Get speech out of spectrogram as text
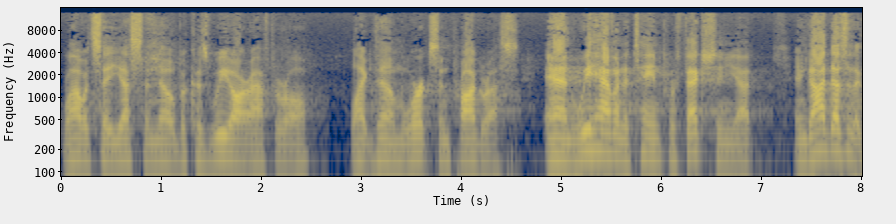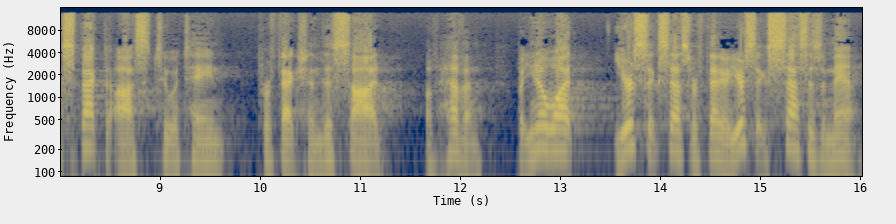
Well, I would say yes and no because we are, after all, like them, works in progress. And we haven't attained perfection yet. And God doesn't expect us to attain perfection this side of heaven. But you know what? Your success or failure, your success as a man,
